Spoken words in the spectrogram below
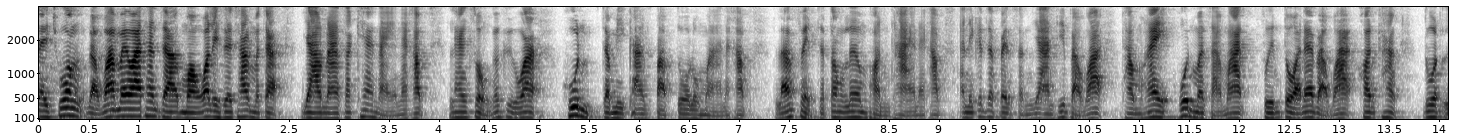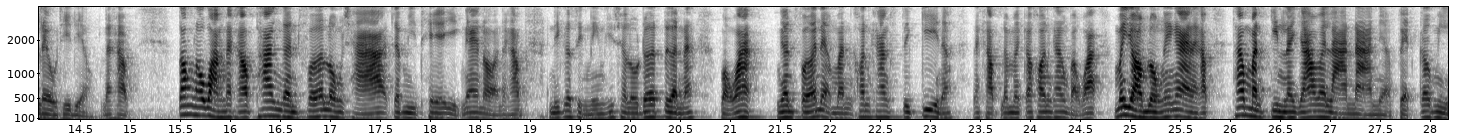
ในช่วงแบบว่าไม่ว่าท่านจะมองว่า recession มันจะยาวนานสักแค่ไหนนะครับ แรงส่งก็คือว่าหุ้นจะมีการปรับตัวลงมานะครับ แล้วเฟดจะต้องเริ่มผ่อนคลายนะครับ อันนี้ก็จะเป็นสัญญาณที่แบบว่าทำให้หุ้นมันสามารถฟื้นตัวได้แบบว่าค่อนข้างรวดเร็วทีเดียวนะครับ ต้องระวังนะครับ ถ้าเงินเฟ้อลงช้าจะมีเทอีกแน่นอนนะครับ อันนี้ก็สิ่งหนึ่งที่ชโลเดอร์เตือนนะ บอกว่าเงินเฟ้อเนี่ยมันค่อนข้างสติ๊กกี้นะนะครับ แล้วมันก็ค่อนข้างแบบว่าไม่ยอมลงง่ายๆนะครับ ถ้ามันกินระยะเวลานานเนี่ย เฟดก็มี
